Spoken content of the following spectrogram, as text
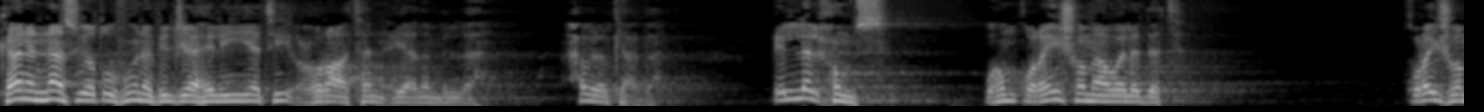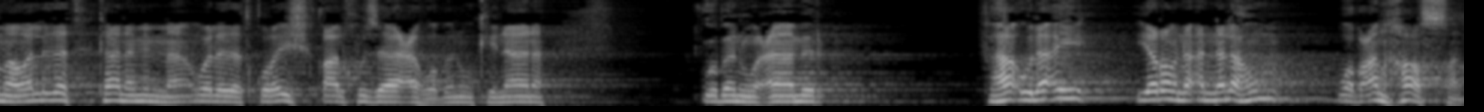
كان الناس يطوفون في الجاهلية عراة عياذا بالله حول الكعبة إلا الحمس وهم قريش وما ولدت. قريش وما ولدت كان مما ولدت قريش قال خزاعة وبنو كنانة وبنو عامر. فهؤلاء يرون أن لهم وضعا خاصا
